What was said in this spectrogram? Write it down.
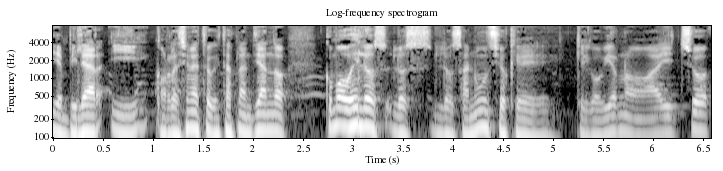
Bien, Pilar, y con relación a esto que estás planteando, ¿cómo ves los, los, los anuncios que, que el gobierno ha hecho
